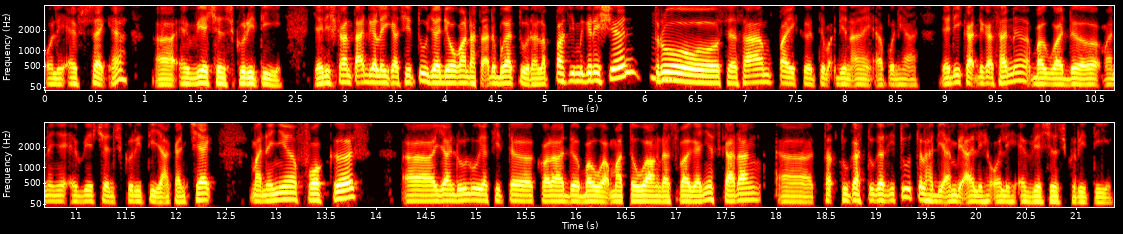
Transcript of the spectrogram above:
oleh FSEC ya uh, Aviation Security jadi sekarang tak ada lagi kat situ jadi orang dah tak ada beratur dah lepas immigration Mhm. terus saya sampai ke tempat dia naik apa ni ha jadi kat dekat sana baru ada maknanya aviation security yang akan check maknanya fokus uh, yang dulu yang kita kalau ada bawa mata wang dan sebagainya sekarang uh, ta- tugas-tugas itu telah diambil alih oleh aviation security.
